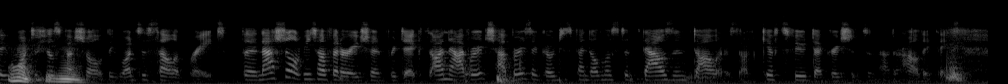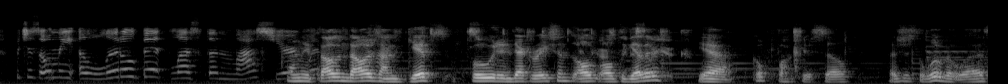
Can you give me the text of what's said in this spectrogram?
they want to feel mm-hmm. special. They want to celebrate. The National Retail Federation predicts, on average, shoppers are going to spend almost a thousand dollars on gifts, food, decorations, and other holiday things, which is only a little bit less than last year. Only a thousand dollars on gifts, food, and decorations all all together. Yeah, go fuck yourself. That's just a little bit less.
